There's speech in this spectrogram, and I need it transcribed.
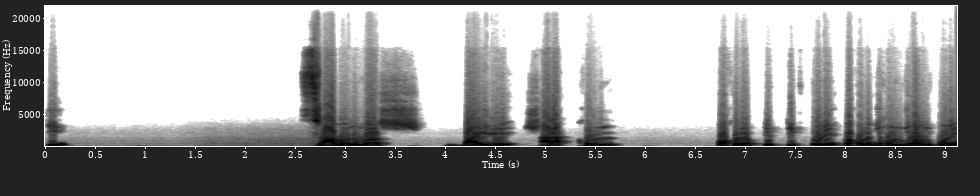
কি? শ্রাবণ মাস বাইরে সারাক্ষণ কখনো টিপটিপ করে, কখনো ঝমঝম করে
